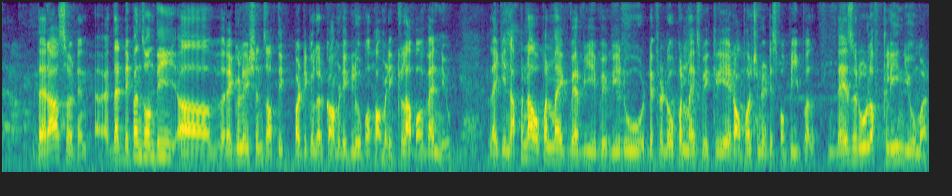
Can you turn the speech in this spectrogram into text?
Uh, There are certain. Uh, that depends on the uh, regulations of the particular comedy group or comedy club or venue. Like in Apna Open Mic, where we, we, we do different open mics, we create opportunities for people. There's a rule of clean humor,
